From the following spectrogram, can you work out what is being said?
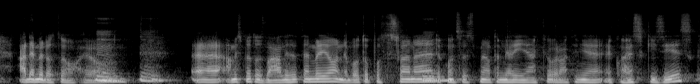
a jdeme do toho. Jo. Mm-hmm. A my jsme to zvládli za ten milion, nebo to postřelené, mm. dokonce jsme na to měli nějaký relativně jako hezký zisk.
